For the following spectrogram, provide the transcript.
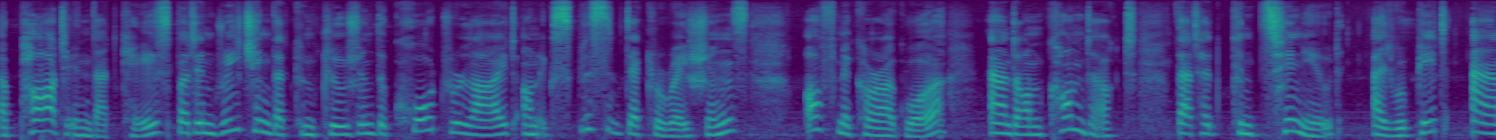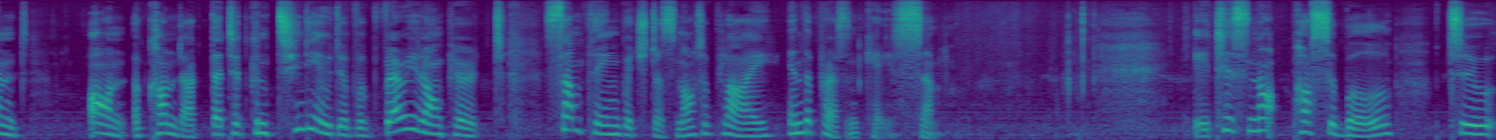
a part in that case, but in reaching that conclusion, the court relied on explicit declarations of Nicaragua and on conduct that had continued, I repeat, and on a conduct that had continued over a very long period, something which does not apply in the present case. It is not possible to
